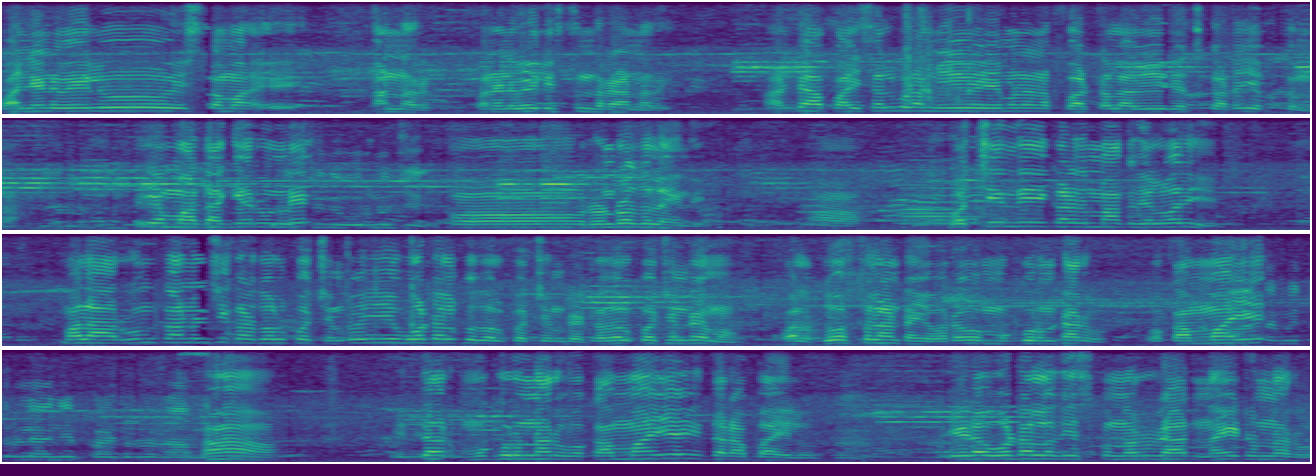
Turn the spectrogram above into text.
పన్నెండు వేలు ఇస్తామా అన్నారు. పన్నెండు వేలు ఇస్తుందరా అన్నది. అంటే ఆ పైసలు కూడా మేము ఏమైనా బట్టలు అవి తెచ్చుకుంటే చెప్తున్నా. ఇక మా దగ్గర ఆ, రెండు రోజులైంది. వచ్చింది ఇక్కడ మాకు తెలియదు మళ్ళీ ఆ రూమ్ కాడ నుంచి ఇక్కడ తోలుకొచ్చిండ్రు. ఈ హోటల్కు తోలుకొచ్చిండ్రు. ఎట్లా తోలుకొచ్చిండ్రేమో. వాళ్ళ దోస్తులు అంట ఎవరో ముగ్గురు ఉంటారు. ఒక అమ్మాయి ఇద్దరు ముగ్గురు ఉన్నారు ఒక అమ్మాయి ఇద్దరు అబ్బాయిలు. ఈడ హోటల్లో తీసుకున్నారు నైట్ ఉన్నారు.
